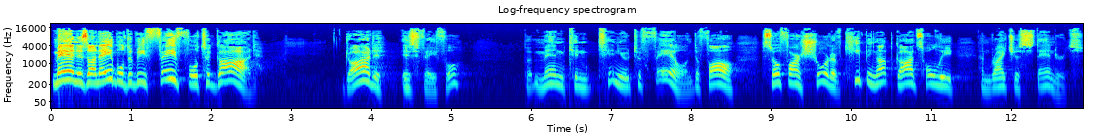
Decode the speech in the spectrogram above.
Man is unable to be faithful to God. God is faithful, but men continue to fail and to fall so far short of keeping up God's holy and righteous standards.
